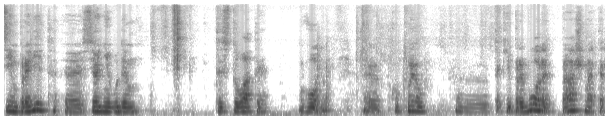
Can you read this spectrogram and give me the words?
Всім привіт! Е, Сьогодні будемо тестувати воду. Е, Купив е, такі прибори pH метр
